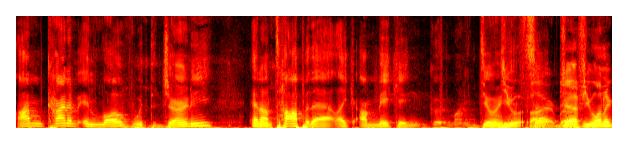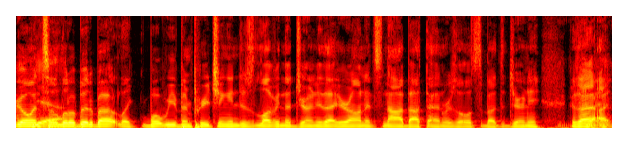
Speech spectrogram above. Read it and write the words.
I'm kind of in love with the journey, and on top of that, like I'm making good money doing you, it. So Fire, bro. Jeff, you want to go into Yeah. a little bit about like what we've been preaching and just loving the journey that you're on. It's not about the end result; it's about the journey. Because I, I,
